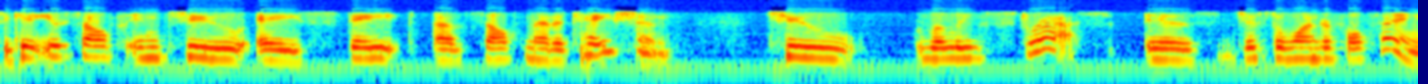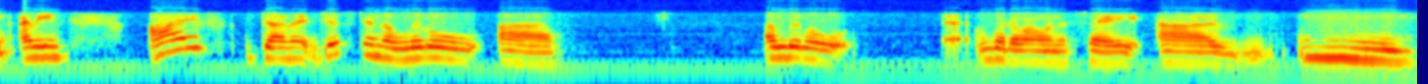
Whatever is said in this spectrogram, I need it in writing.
to get yourself into a state of self meditation to relieve stress is just a wonderful thing. I mean, I've done it just in a little, uh, a little, uh, what do I want to say? Uh, mm,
